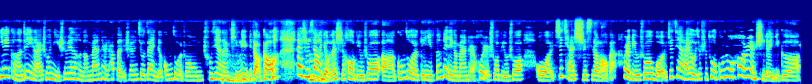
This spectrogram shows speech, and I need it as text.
因为可能对你来说，你身边的很多 mentor 他本身就在你的工作中出现的频率比较高，但是像有的时候，比如说呃工作给你分配的一个 mentor，或者说比如说我之前实习的老板，或者比如说我之前还有就是做公众。号认识的一个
